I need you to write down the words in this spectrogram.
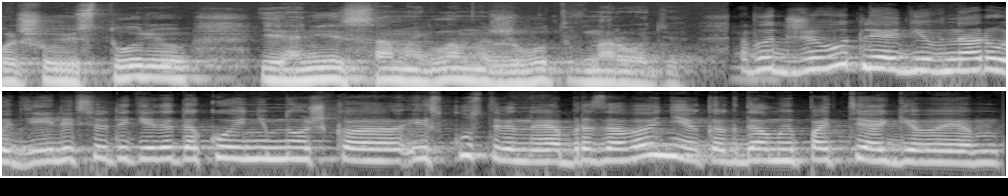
большую историю, и они, самое главное, живут в народе. А вот живут ли они в народе, или все-таки это такое немножко искусственное образование, когда мы подтягиваем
